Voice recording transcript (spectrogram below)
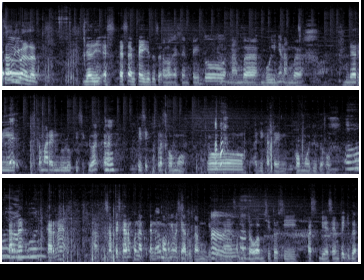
Kalau lu gimana, Sat? Dari S- SMP gitu, Sat. Kalau SMP itu nambah bullynya nambah. Dari kemarin dulu fisik doang, sekarang fisik plus homo. Oh, Dikatain homo juga homo. Oh, karena karena ah, sampai sekarang pun aku kan ngomongnya masih aku kamu gitu. Nah, sama cowok abis itu si pas di SMP juga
